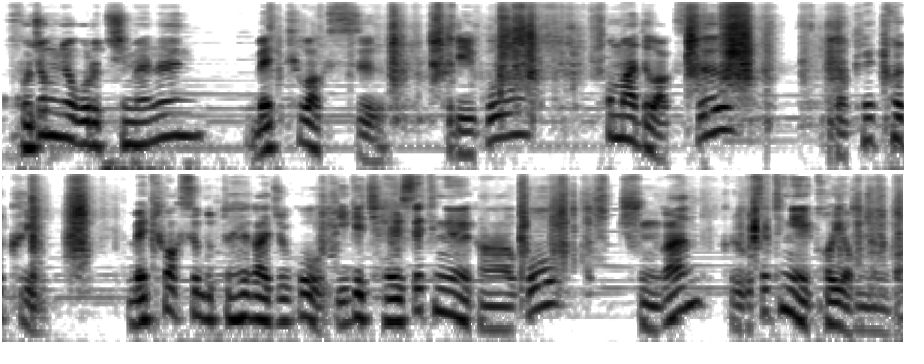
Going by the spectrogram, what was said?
고정력으로 치면은 매트 왁스 그리고 포마드 왁스 이렇게 컬크림. 매트 왁스부터 해가지고 이게 제일 세팅력이 강하고 중간 그리고 세팅력이 거의 없는 거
